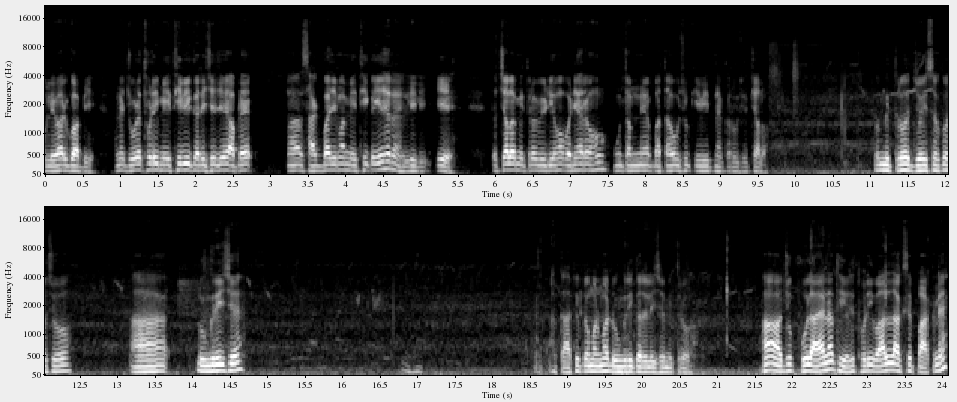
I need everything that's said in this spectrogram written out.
ફુલેવાર ગોબી અને જોડે થોડી મેથી બી કરી છે જે આપણે શાકભાજીમાં મેથી કહીએ છીએ ને લીલી, એ. તો ચલો મિત્રો વિડીયોમાં બન્યા રહું. હું તમને બતાવું છું કેવી રીતના કરું છું. ચાલો. તો મિત્રો જોઈ શકો છો, આ ડુંગળી છે. કાફી પ્રમાણમાં ડુંગળી કરેલી છે મિત્રો. હા, હજુ ફૂલ આવ્યા નથી, હજુ થોડી વાર લાગશે પાકને.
